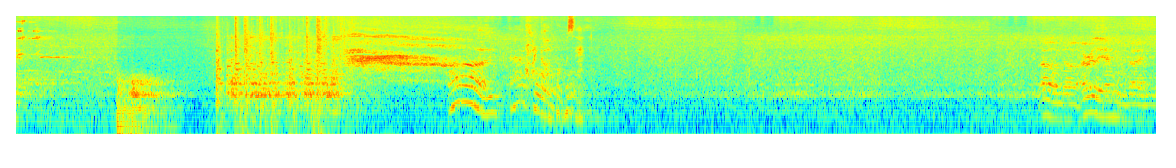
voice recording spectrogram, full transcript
here. Ah, you asshole! What was that? Oh no, I really am gonna die in here.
